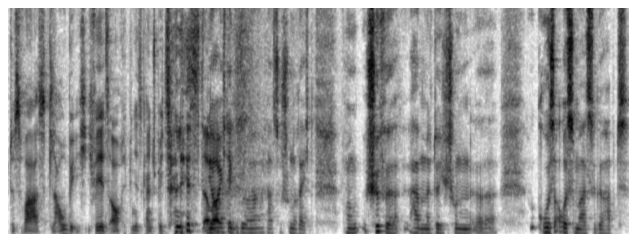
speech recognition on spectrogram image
das war es, glaube ich. Ich will jetzt auch, ich bin jetzt kein Spezialist, aber. Ja, ich denke, da hast du schon recht. Schiffe haben natürlich schon äh, große Ausmaße gehabt.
